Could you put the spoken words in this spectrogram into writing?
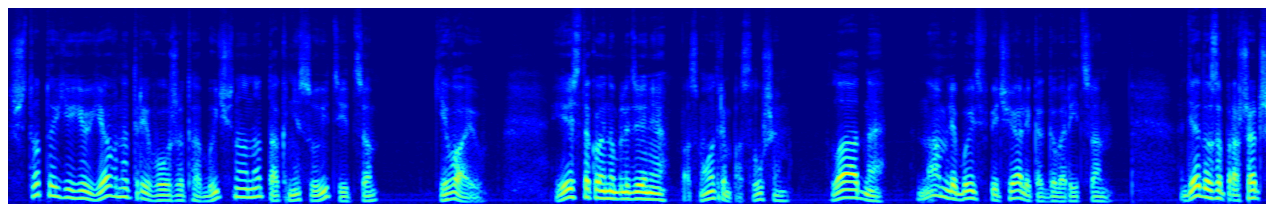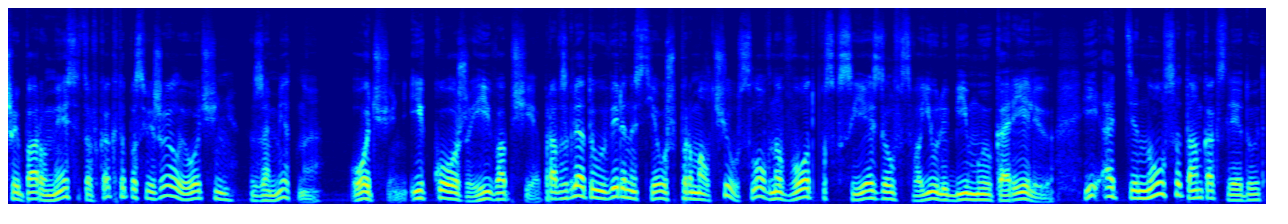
Что-то ее явно тревожит. Обычно она так не суетится. Киваю. Есть такое наблюдение. Посмотрим, послушаем. Ладно, нам ли быть в печали, как говорится. Деда за прошедшие пару месяцев как-то посвежел и очень заметно. Очень. И кожа, и вообще. Про взгляд и уверенность я уж промолчу, словно в отпуск съездил в свою любимую Карелию и оттянулся там как следует,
